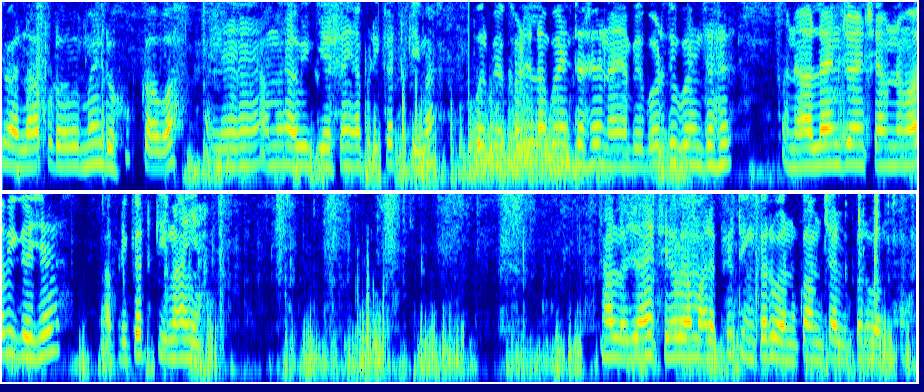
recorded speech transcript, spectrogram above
જો આ લાકડો હવે માંડ્યો હુકાવા અને અમે આવી ગયા છે અહીં આપણી કટકીમાં. ઉપર બે ખડેલા બાંધ્યા છે ને અહીંયા બે બળદું બાંધ્યા છે અને આ લાઈન જોઈન્ટ છે આમને આવી ગઈ છે આપણી કટકીમાં અહીંયા. હાલો જો અહીંથી હવે અમારે ફિટિંગ કરવાનું, કામ ચાલુ કરવાનું.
